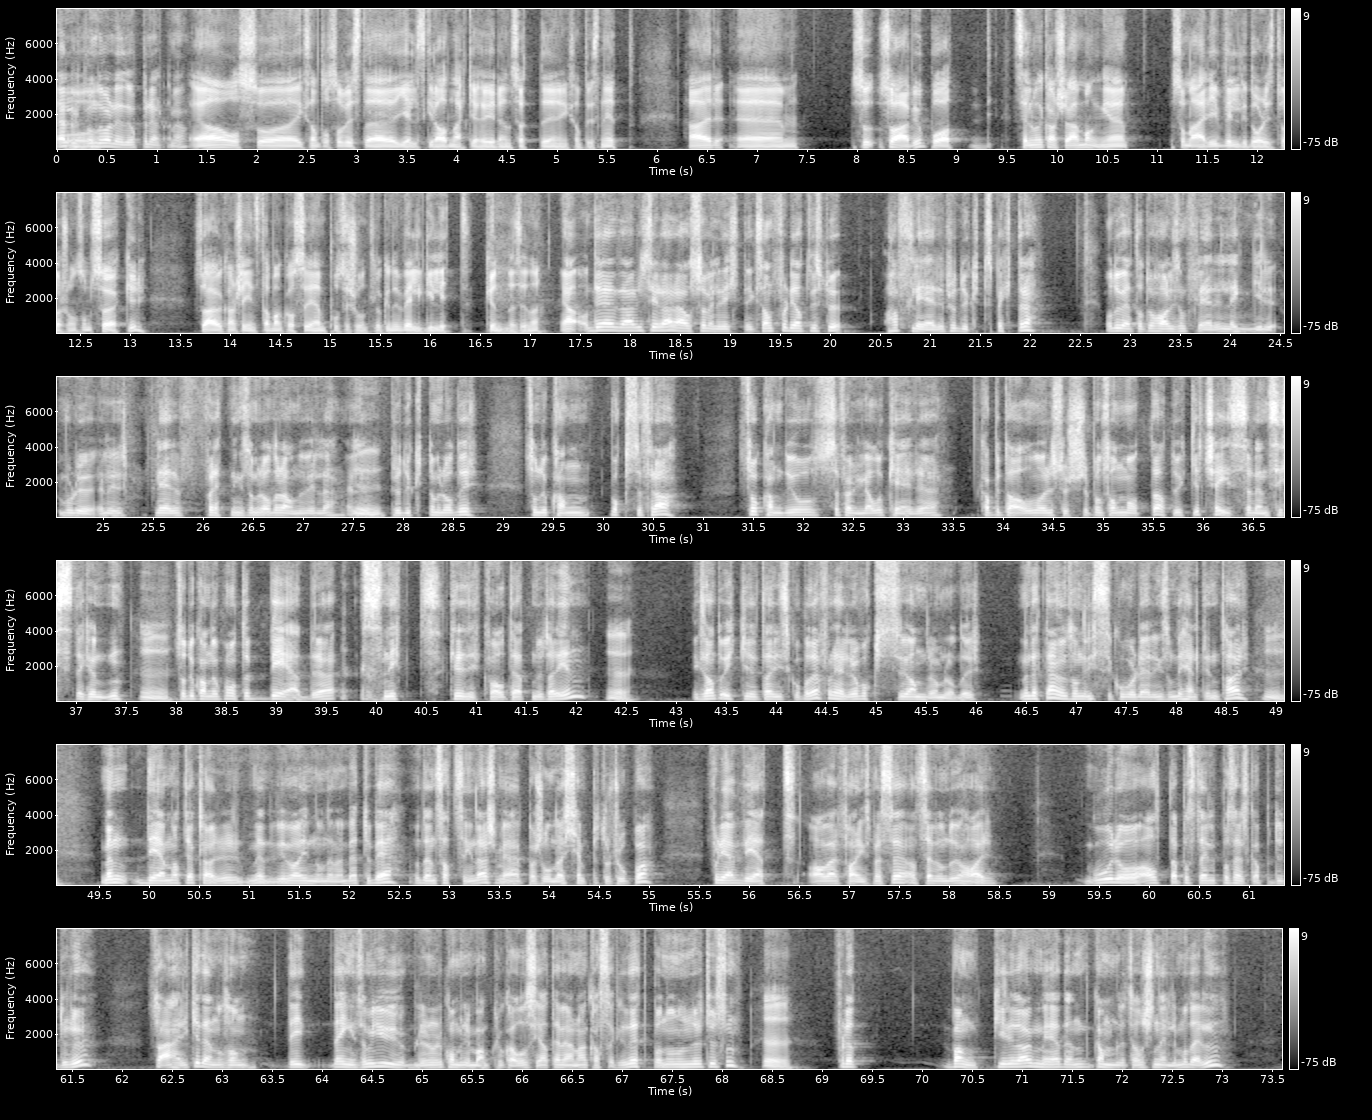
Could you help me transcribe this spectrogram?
Jeg lurte på om det var det de opererte med. Ja, også, sant? også hvis det, gjeldsgraden er ikke høyere enn 70 ikke sant, i snitt. Her eh, så, så er vi jo på at selv om det kanskje er mange som er i veldig dårlig situasjon som søker, så er jo kanskje Instabank også i en posisjon til å kunne velge litt kundene sine. Ja, og det der du sier der er også veldig viktig. ikke sant? Fordi at hvis du har flere produktspektre, og du vet at du har liksom flere legger hvor du, eller flere forretningsområder, da, om du vil det, eller Mm. produktområder, som du kan vokse fra, så kan du jo selvfølgelig allokere kapital og ressurser på en sånn måte at du ikke chaser den siste kunden. Mm. Så du kan jo på en måte bedre snitt kredittkvaliteten du tar inn, Mm. ikke sant? og ikke ta risiko på det, for heller å vokse i andre områder. Men dette er jo en sånn risikovurdering som de hele tiden tar. Mm. Men det med at jeg klarer med, Vi var innom det med B2B, og den satsingen der som jeg personlig har kjempestor tro på. Fordi jeg vet av erfaringsmessig at selv om du har god og alt er på stell på selskapet, du, så er ikke det noe sånn det, det er ingen som jubler når du kommer inn i banklokalet og sier at jeg vil gjerne ha kassakreditt på noen hundre tusen. Mm. Fordi at banker i dag, med den gamle, tradisjonelle modellen,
